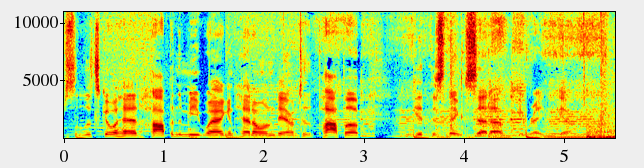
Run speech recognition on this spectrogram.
so let's go ahead hop in the meat wagon head on down to the pop-up and get this thing set up get ready to go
